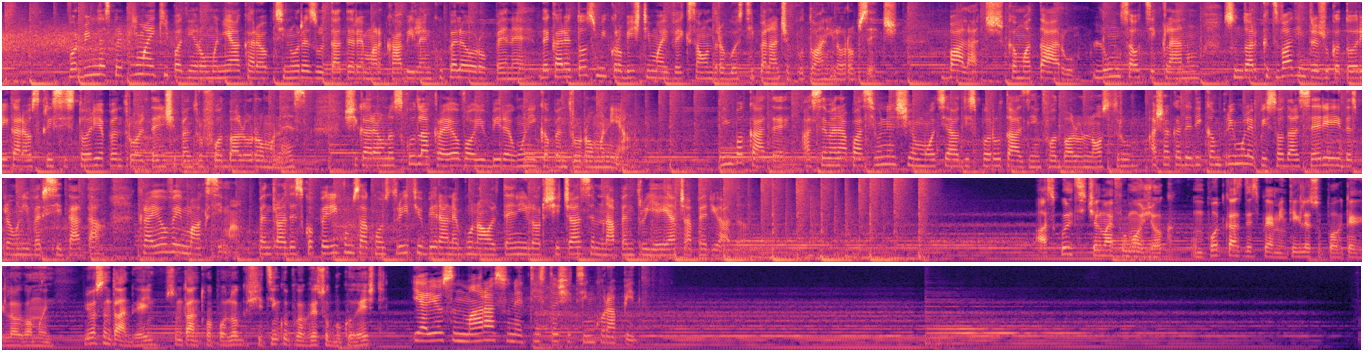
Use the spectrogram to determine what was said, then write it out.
Vorbim despre prima echipă din România care a obținut rezultate remarcabile în cupele europene, de care toți microbiștii mai vechi s-au îndrăgostit pe la începutul anilor 80. Balaci, Cămătaru, Lung sau Țicleanu sunt doar câțiva dintre jucătorii care au scris istorie pentru Olteni și pentru fotbalul românesc și care au născut la Craiova o iubire unică pentru România. Din păcate, asemenea pasiune și emoții au dispărut azi din fotbalul nostru, așa că dedicăm primul episod al seriei despre Universitatea Craiovei Maxima, pentru a descoperi cum s-a construit iubirea nebună a oltenilor și ce a însemnat pentru ei acea perioadă. Asculți Cel mai frumos joc, un podcast despre amintirile suporterilor români. Eu sunt Andrei, sunt antropolog și țin cu Progresul București. Iar eu sunt Mara, sunetistă și țin cu rapid.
